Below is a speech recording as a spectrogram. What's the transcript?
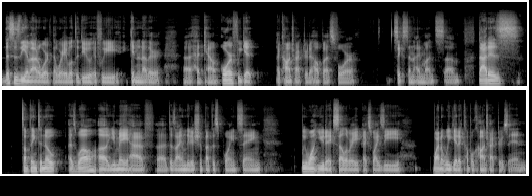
This is the amount of work that we're able to do if we get another uh, headcount or if we get a contractor to help us for six to nine months. Um, that is something to note as well. Uh, you may have uh, design leadership at this point saying we want you to accelerate xyz why don't we get a couple contractors in?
